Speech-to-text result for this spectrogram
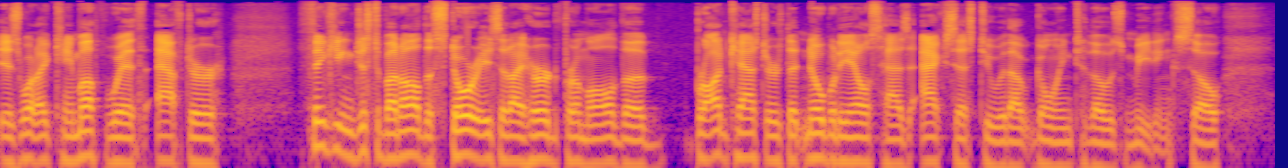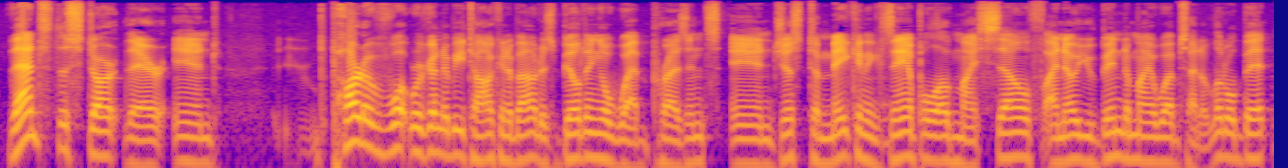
is what I came up with after thinking just about all the stories that I heard from all the broadcasters that nobody else has access to without going to those meetings. So that's the start there. And part of what we're going to be talking about is building a web presence. And just to make an example of myself, I know you've been to my website a little bit.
